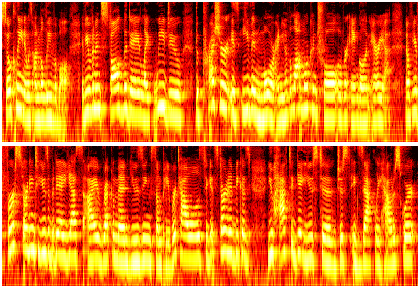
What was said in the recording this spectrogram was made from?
So clean, it was unbelievable. If you have an installed the bidet like we do, the pressure is even more and you have a lot more control over angle and area. Now, if you're first starting to use a bidet, yes, I recommend using some paper towels to get started because you have to get used to just exactly how to squirt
